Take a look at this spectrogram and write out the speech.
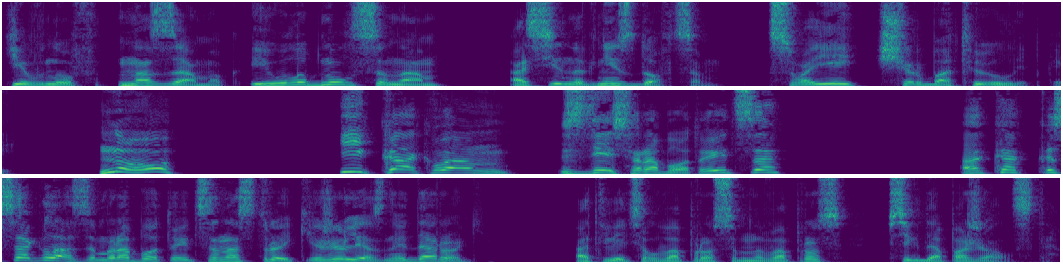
кивнув на замок, и улыбнулся нам, осиногнездовцам, своей щербатой улыбкой. «Ну, и как вам здесь работается?» «А как косоглазом работается на стройке железной дороги?» ответил вопросом на вопрос «всегда пожалуйста».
